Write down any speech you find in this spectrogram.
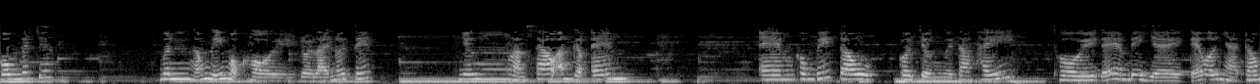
khôn đấy chứ. Minh ngẫm nghĩ một hồi rồi lại nói tiếp. Nhưng làm sao anh gặp em? Em không biết đâu, coi chừng người ta thấy. Thôi để em đi về, kẻo ở nhà trong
